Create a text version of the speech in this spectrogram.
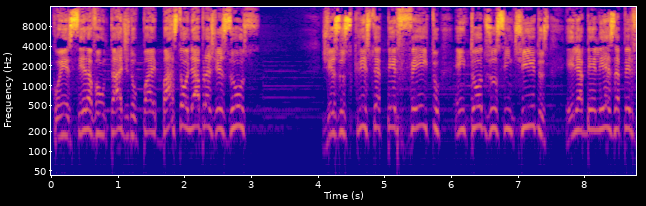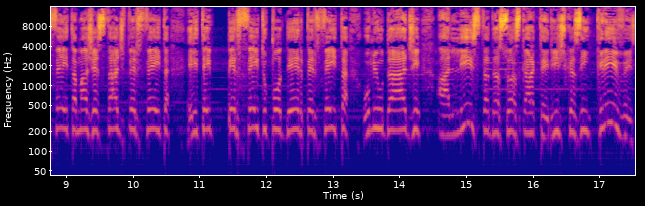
conhecer a vontade do Pai, basta olhar para Jesus. Jesus Cristo é perfeito em todos os sentidos. Ele é a beleza perfeita, a majestade perfeita. Ele tem perfeito poder, perfeita humildade. A lista das suas características incríveis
